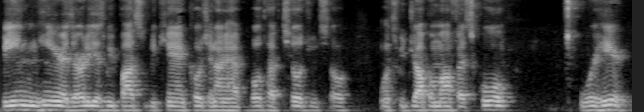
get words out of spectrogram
being here as early as we possibly can coach and i have both have children. So once we drop them off at school we're here.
